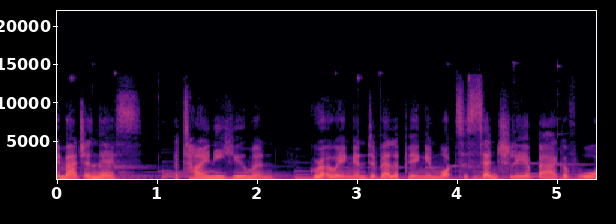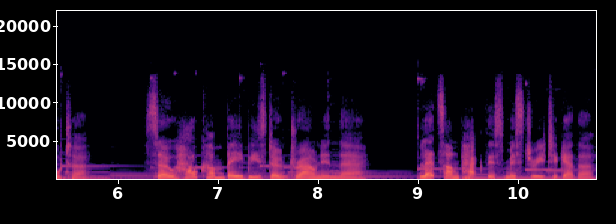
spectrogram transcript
Imagine this a tiny human growing and developing in what's essentially a bag of water. So, how come babies don't drown in there? Let's unpack this mystery together.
